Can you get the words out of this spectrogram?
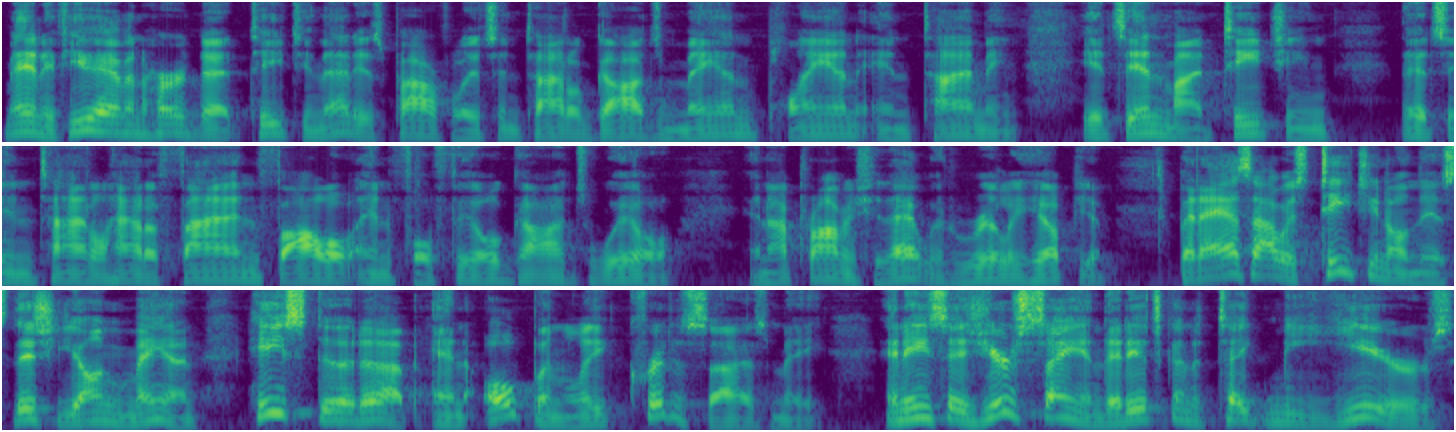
Man, if you haven't heard that teaching, that is powerful. It's entitled God's Man, Plan, and Timing. It's in my teaching that's entitled How to Find, Follow, and Fulfill God's Will. And I promise you that would really help you. But as I was teaching on this, this young man, he stood up and openly criticized me. And he says, You're saying that it's going to take me years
